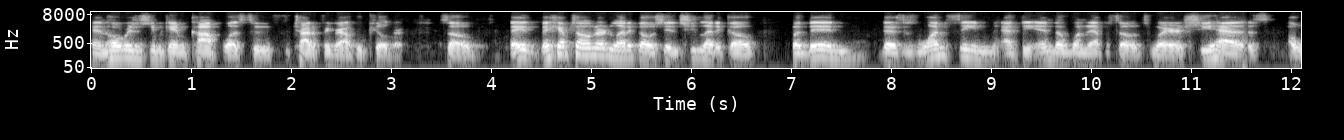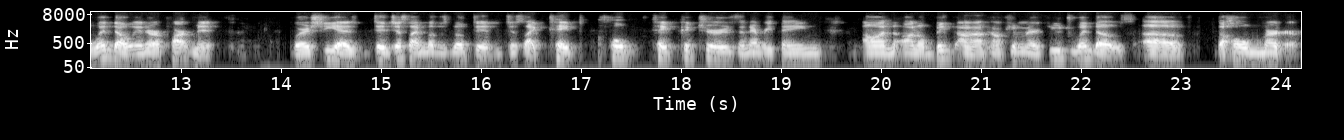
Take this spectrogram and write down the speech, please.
And the whole reason she became a cop was to try to figure out who killed her. So they they kept telling her to let it go. She she let it go. But then there's this one scene at the end of one of the episodes where she has a window in her apartment where she has did just like Mother's Milk did, just like taped whole taped pictures and everything on on a big on a her huge windows of the whole murder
